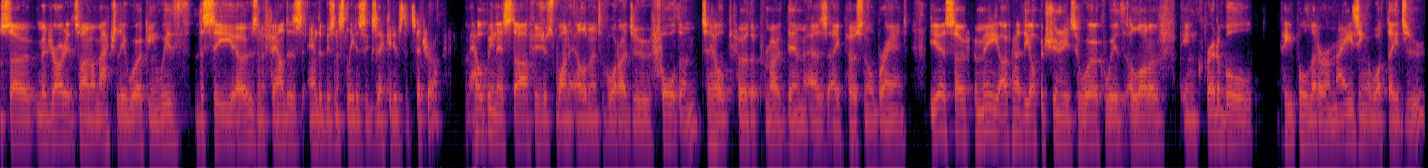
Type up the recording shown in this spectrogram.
So majority of the time, I'm actually working with the CEOs and the founders and the business leaders, executives, etc. Helping their staff is just one element of what I do for them to help further promote them as a personal brand. Yeah, so for me, I've had the opportunity to work with a lot of incredible people that are amazing at what they do.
